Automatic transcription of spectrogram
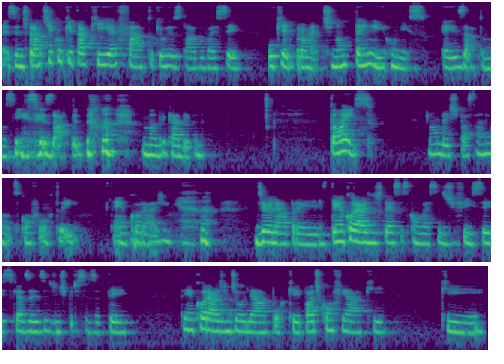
É, se a gente pratica o que está aqui, é fato que o resultado vai ser o que ele promete. Não tem erro nisso. É exato, é uma ciência exata. uma brincadeira, né? Então é isso. Não deixe passar nenhum desconforto aí. Tenha coragem de olhar para ele. Tenha coragem de ter essas conversas difíceis que às vezes a gente precisa ter. Tenha coragem de olhar, porque pode confiar que, que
